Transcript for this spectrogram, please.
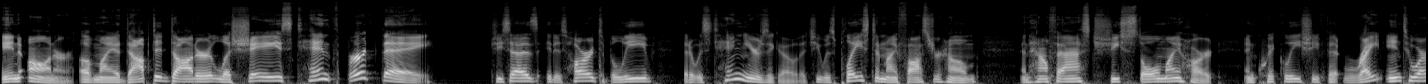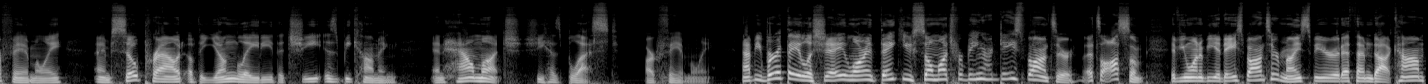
in honor of my adopted daughter, Lachey's 10th birthday. She says, It is hard to believe that it was 10 years ago that she was placed in my foster home and how fast she stole my heart and quickly she fit right into our family. I am so proud of the young lady that she is becoming and how much she has blessed our family. Happy birthday, Lachey. Lauren, thank you so much for being our day sponsor. That's awesome. If you want to be a day sponsor, myspiritfm.com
